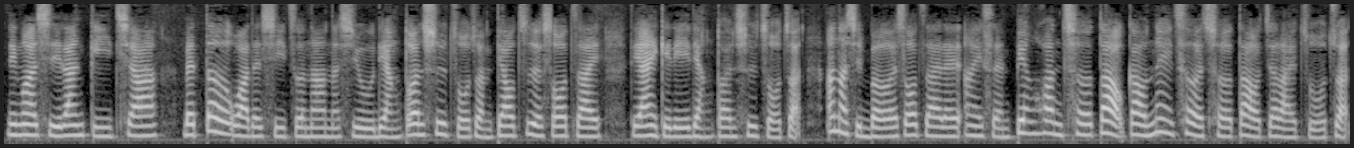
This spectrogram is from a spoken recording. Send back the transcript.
另外是咱机车。要倒弯的时阵啊，若是有两段式左转标志的所在，就爱给你两段式左转；啊，若是无的所在咧，爱先变换车道到内侧车道，再来左转。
